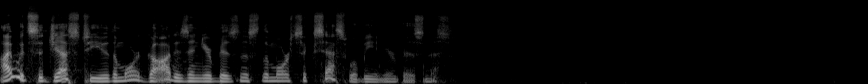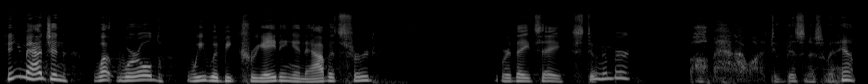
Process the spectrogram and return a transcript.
I would suggest to you the more God is in your business, the more success will be in your business. Can you imagine what world we would be creating in Abbotsford where they'd say, Steunenberg? Oh man, I want to do business with him.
